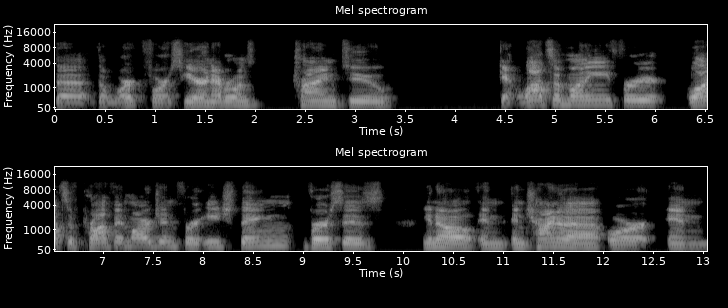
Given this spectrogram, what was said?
the the workforce here and everyone's trying to get lots of money for lots of profit margin for each thing versus you know in in china or in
